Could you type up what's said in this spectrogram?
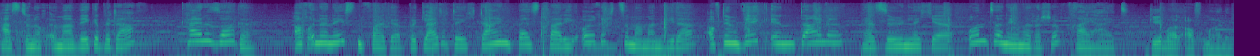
Hast du noch immer Wegebedarf? Keine Sorge. Auch in der nächsten Folge begleitet dich dein Best Buddy Ulrich Zimmermann wieder auf dem Weg in deine persönliche unternehmerische Freiheit. Geh mal auf meine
